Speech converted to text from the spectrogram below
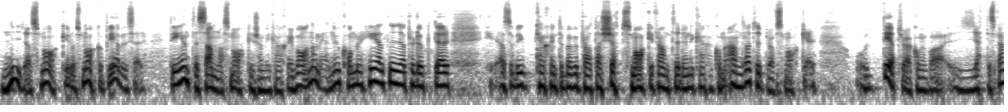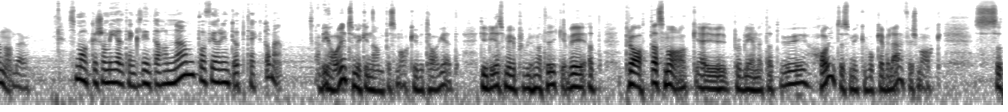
nya smaker och smakupplevelser. Det är inte samma smaker som vi kanske är vana med. Nu kommer helt nya produkter. Alltså vi kanske inte behöver prata köttsmak i framtiden. Det kanske kommer andra typer av smaker. Och det tror jag kommer vara jättespännande. Smaker som vi helt enkelt inte har namn på för vi har inte upptäckt dem än. Vi har inte så mycket namn på smak överhuvudtaget. Det är det som är problematiken. Vi, att prata smak är ju problemet att vi har inte så mycket vokabulär för smak. Så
